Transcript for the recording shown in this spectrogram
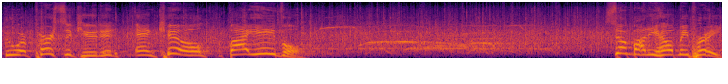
who were persecuted and killed by evil. Somebody help me preach.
